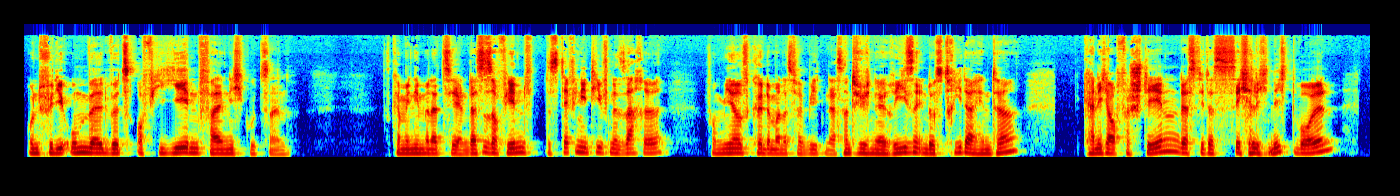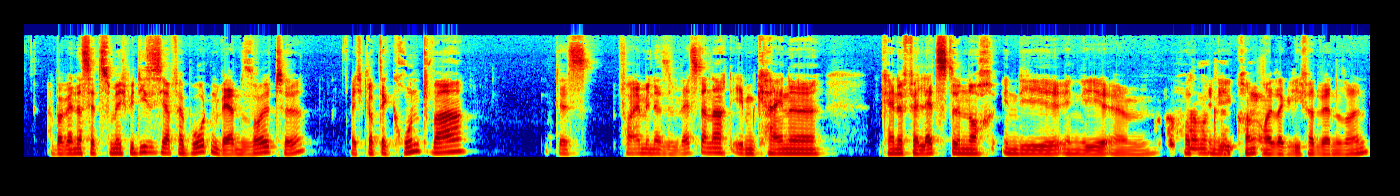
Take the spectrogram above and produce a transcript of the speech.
Und für die Umwelt wird es auf jeden Fall nicht gut sein. Das kann mir niemand erzählen. Das ist auf jeden Fall, das ist definitiv eine Sache. Von mir aus könnte man das verbieten. Da ist natürlich eine riesen Industrie dahinter. Kann ich auch verstehen, dass die das sicherlich nicht wollen. Aber wenn das jetzt zum Beispiel dieses Jahr verboten werden sollte, weil ich glaube, der Grund war, dass vor allem in der Silvesternacht eben keine, keine Verletzte noch in die, in die, ähm, in die Krankenhäuser geliefert werden sollen.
